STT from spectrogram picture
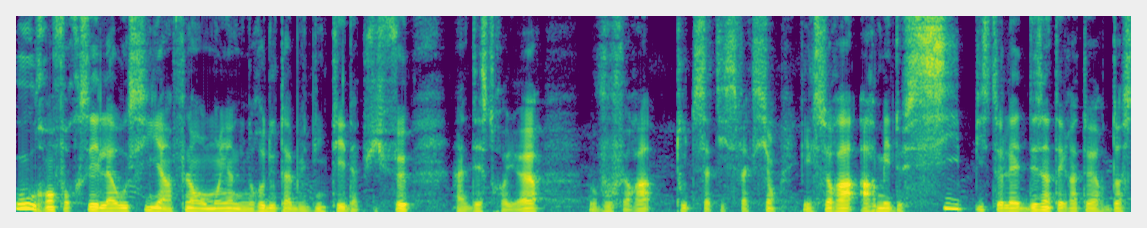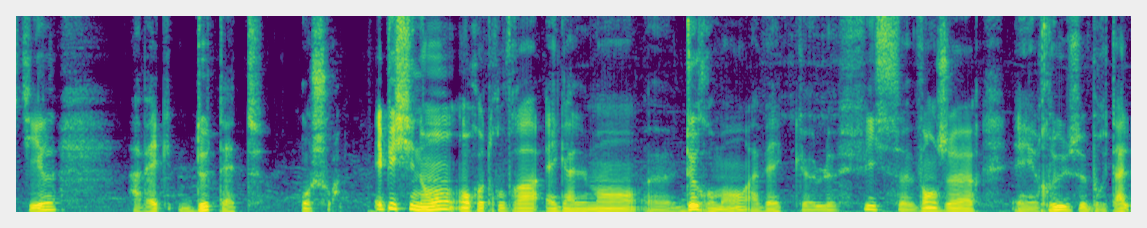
ou renforcer là aussi un flanc au moyen d'une redoutable unité d'appui feu, un destroyer vous fera toute satisfaction. Il sera armé de 6 pistolets désintégrateurs d'hostile avec deux têtes au choix. Et puis sinon, on retrouvera également euh, deux romans avec euh, Le Fils Vengeur et Ruse Brutale.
